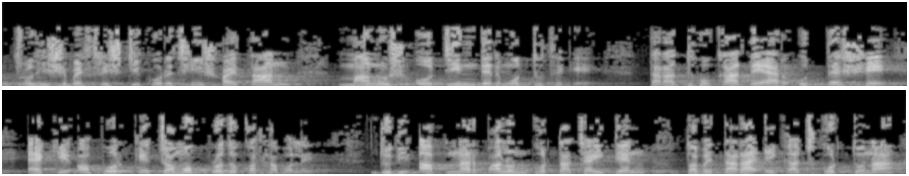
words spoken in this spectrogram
শত্রু হিসেবে সৃষ্টি করেছি শয়তান, মানুষ ও জিনদের মধ্য থেকে। তারা ধোঁকা দেয়ার উদ্দেশ্যে একে অপরকে চমকপ্রদ কথা বলে। যদি আপনার পালনকর্তা চাইতেন, তবে তারা এ কাজ করত না,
